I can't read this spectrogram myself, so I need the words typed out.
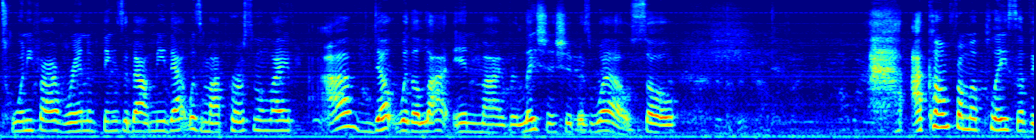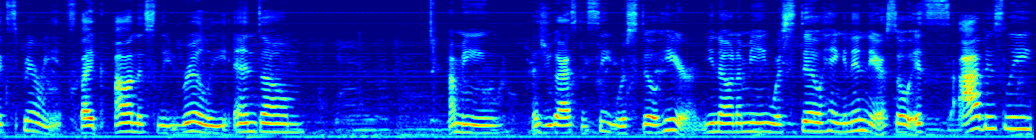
25 random things about me that was my personal life. I've dealt with a lot in my relationship as well. So I come from a place of experience, like honestly, really. And um I mean, as you guys can see, we're still here. You know what I mean? We're still hanging in there. So it's obviously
